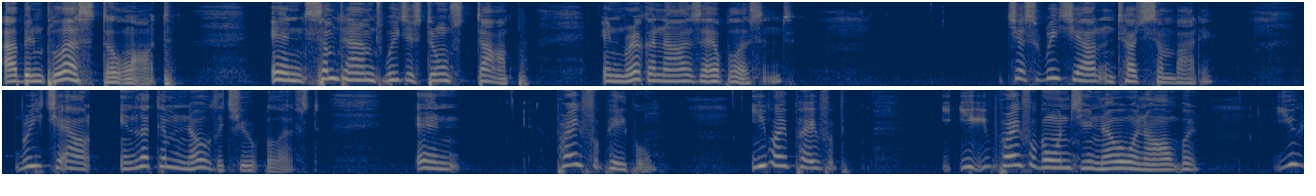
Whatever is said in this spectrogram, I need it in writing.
I've been blessed a lot. And sometimes we just don't stop and recognize our blessings. Just reach out and touch somebody. Reach out and let them know that you're blessed. And pray for people. You might pray for you, you pray for the ones you know and all, but you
